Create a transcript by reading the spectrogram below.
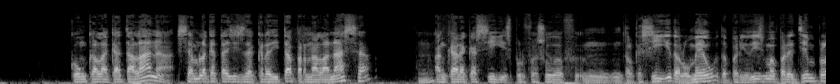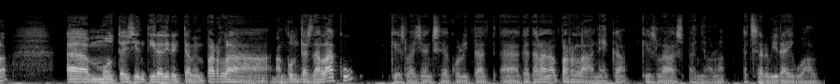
Com que la catalana sembla que t'hagis d'acreditar per anar a la NASA, mm. encara que siguis professor de, mm, del que sigui, de lo meu, de periodisme, per exemple, eh, molta gent tira directament per la, en comptes de l'ACU, que és l'Agència de Qualitat eh, Catalana, per l'ANECA, que és l'espanyola. Et servirà igual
